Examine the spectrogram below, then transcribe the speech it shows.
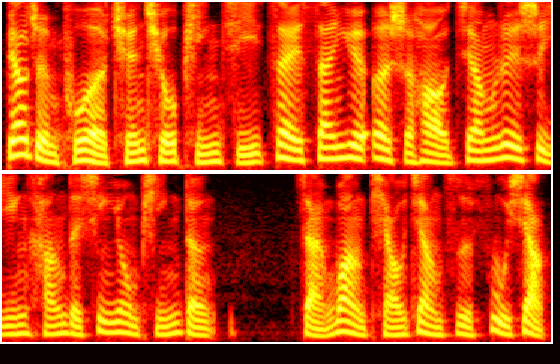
标准普尔全球评级在三月二十号将瑞士银行的信用评等展望调降至负向，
